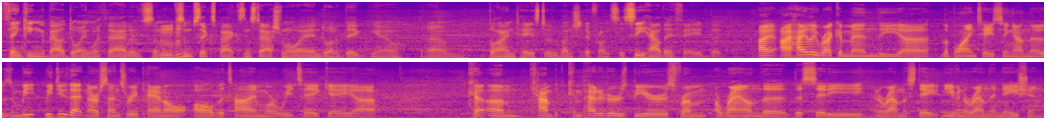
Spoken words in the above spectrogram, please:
thinking about doing with that of some, Mhm. some six packs and stash them away and doing a big, you know, um, blind taste of a bunch of different ones to see how they fade. But I, I highly recommend the uh, the blind tasting on those, and we, we do that in our sensory panel all the time, where we take a uh, co- um, comp- competitors' beers from around the, the city and around the state and even around the nation,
